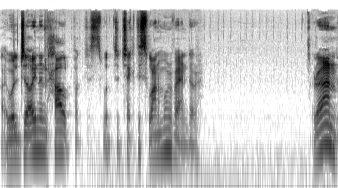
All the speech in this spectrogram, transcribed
I will join and help. I just want to check this one more vendor. Run!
